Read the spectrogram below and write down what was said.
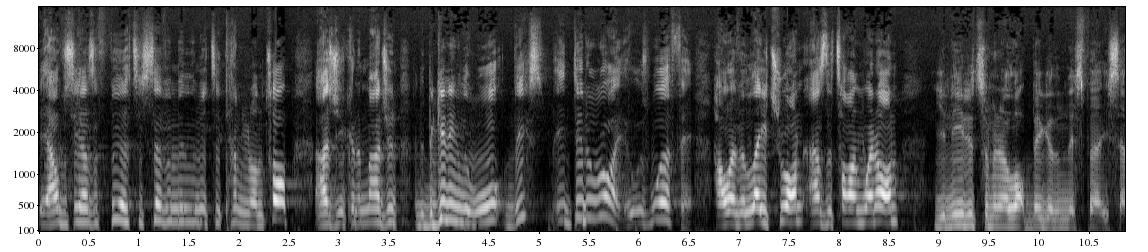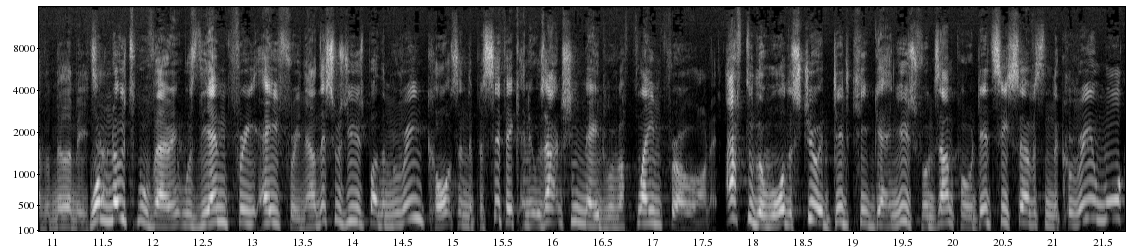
It obviously has a 37 millimeter cannon on top. As you can imagine, at the beginning of the war, this, it did alright, it was worth it. However, later on, as the time went on, you needed something a lot bigger than this 37mm. One notable variant was the M3A3. Now this was used by the Marine Corps in the Pacific and it was actually made with a flamethrower on it. After the war, the Stuart did keep getting used. For example, it did see service in the Korean War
